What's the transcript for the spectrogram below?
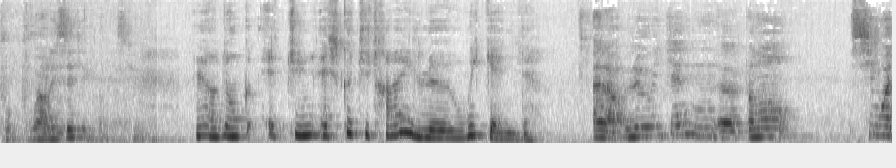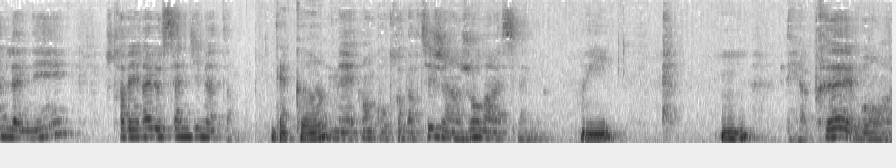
pour pouvoir les aider. Alors donc, est-ce que tu travailles le week-end? Alors, le week-end, euh, pendant six mois de l'année, je travaillerai le samedi matin. D'accord. Mais en contrepartie, j'ai un jour dans la semaine. Oui. Mhm. Et après, bon, euh,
